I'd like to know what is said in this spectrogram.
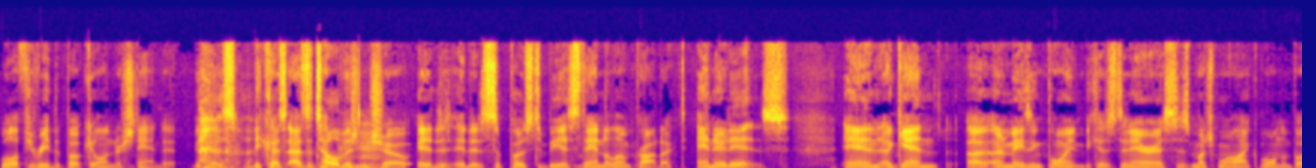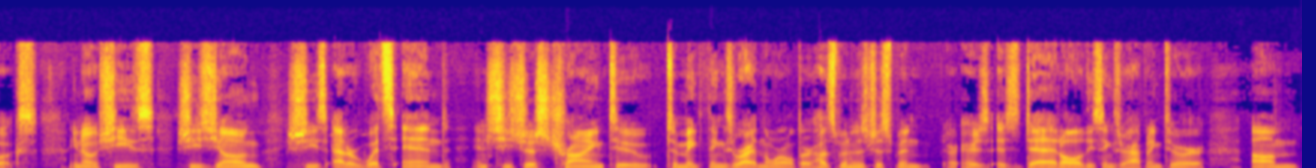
"Well, if you read the book, you'll understand it," because because as a television mm-hmm. show, it it is supposed to be a standalone product, and it is. And again, uh, an amazing point because Daenerys is much more likable in the books. You know, she's she's young, she's at her wits' end, and she's just trying to to make things right in the world. Her husband has just been is, is dead. All of these things are happening to her, um,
